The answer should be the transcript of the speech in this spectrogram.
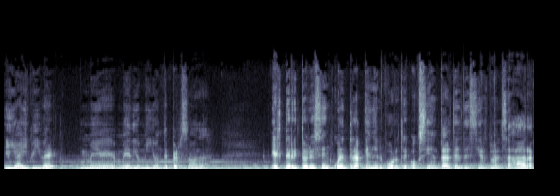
y ahí vive medio millón de personas. El territorio se encuentra en el borde occidental del desierto del Sahara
